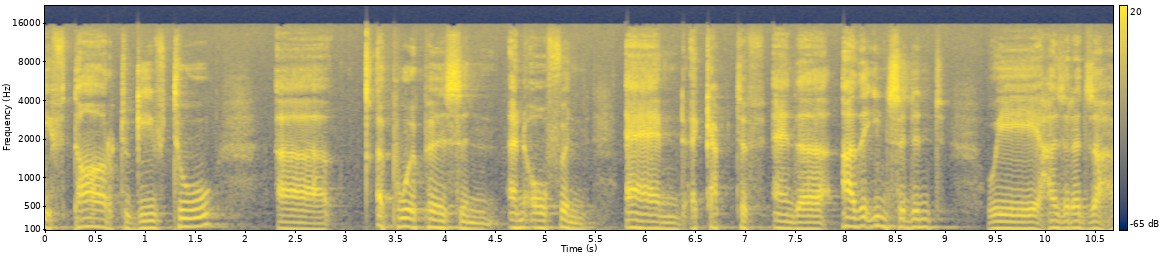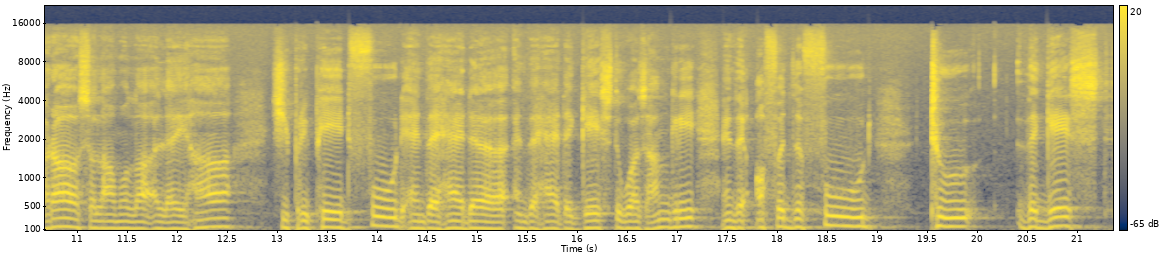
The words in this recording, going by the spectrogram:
iftar to give to uh, a poor person, an orphan, and a captive. And the other incident where Hazrat Zahra salamullah alayha she prepared food and they had a and they had a guest who was hungry and they offered the food to the guest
